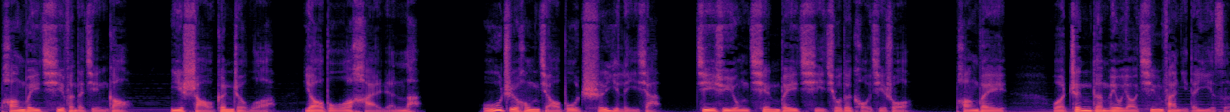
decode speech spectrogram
彭威气愤地警告：“你少跟着我，要不我喊人了。”吴志红脚步迟疑了一下，继续用谦卑乞求的口气说：“彭威。”我真的没有要侵犯你的意思，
